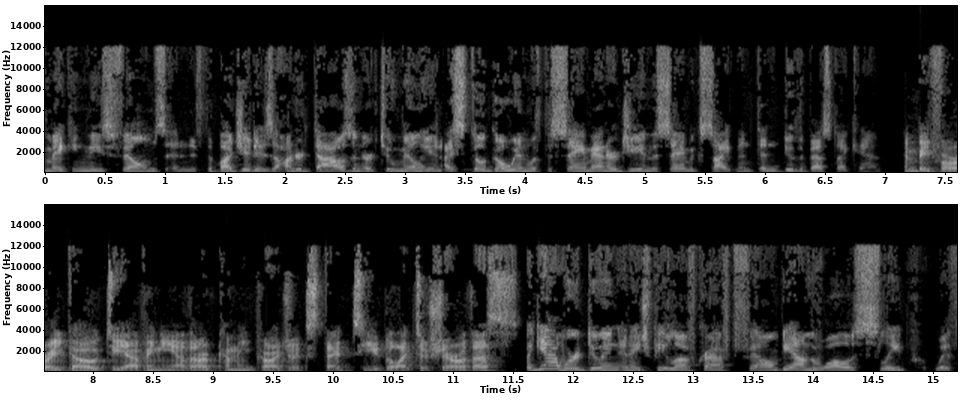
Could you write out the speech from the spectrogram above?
making these films. And if the budget is a hundred thousand or two million, I still go in with the same energy and the same excitement and do the best I can. And before we go, do you have any other upcoming projects that you'd like to share with us? But yeah, we're doing an H.P. Lovecraft film, Beyond the Wall of Sleep, with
